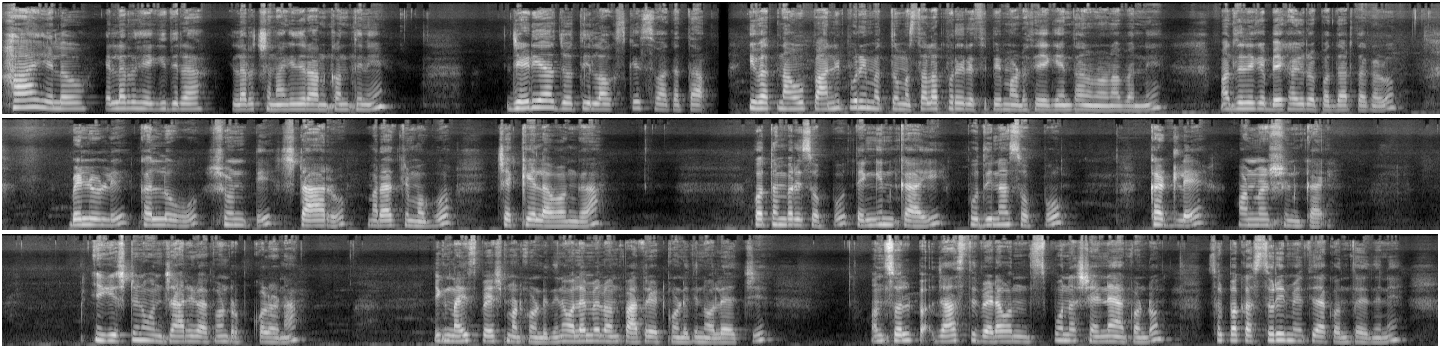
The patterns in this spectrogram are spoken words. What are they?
Hi hello ಎಲ್ಲರೂ ಹೇಗಿದ್ದೀರಾ? ಎಲ್ಲರೂ ಚೆನ್ನಾಗಿದ್ದೀರಾ ಅನ್ಕೊತೀನಿ. ಜೆ ಡಿ ಆರ್ ಜ್ಯೋತಿ ಲಾಗ್ಸ್ಗೆ ಸ್ವಾಗತ. ಇವತ್ತು ನಾವು ಪಾನಿಪುರಿ ಮತ್ತು ಮಸಾಲ ಪುರಿ ರೆಸಿಪಿ ಮಾಡೋದು ಹೇಗೆ ಅಂತ ನೋಡೋಣ ಬನ್ನಿ. ಮೊದಲಿಗೆ ಬೇಕಾಗಿರೋ ಪದಾರ್ಥಗಳು. ಬೆಳ್ಳುಳ್ಳಿ, ಕಲ್ಲುವು, ಶುಂಠಿ, ಸ್ಟಾರು, ಮರಾಠಿ ಮೊಗ್ಗು, ಚಕ್ಕೆ ಲವಂಗ, ಕೊತ್ತಂಬರಿ ಸೊಪ್ಪು, ತೆಂಗಿನಕಾಯಿ, ಪುದೀನ ಸೊಪ್ಪು, ಕಡಲೆ, ಒಣಮೆಣ್ಸಿನ್ಕಾಯಿ. ಈಗ ಇಷ್ಟನ್ನು ಒಂದು ಜಾರಿಗೆ ಹಾಕೊಂಡು ರುಬ್ಕೊಳ್ಳೋಣ. ಈಗ ನೈಸ್ ಪೇಸ್ಟ್ ಮಾಡ್ಕೊಂಡಿದ್ದೀನಿ. ಒಲೆ ಮೇಲೆ ಒಂದು ಪಾತ್ರೆ ಇಟ್ಕೊಂಡಿದ್ದೀನಿ ಒಲೆ ಹಚ್ಚಿ. ಒಂದು ಸ್ವಲ್ಪ ಜಾಸ್ತಿ ಬೇಡ, ಒಂದು ಸ್ಪೂನಷ್ಟು ಎಣ್ಣೆ ಹಾಕ್ಕೊಂಡು ಸ್ವಲ್ಪ ಕಸ್ತೂರಿ ಮೇಥಿ ಹಾಕ್ಕೊತಾ ಇದ್ದೀನಿ.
